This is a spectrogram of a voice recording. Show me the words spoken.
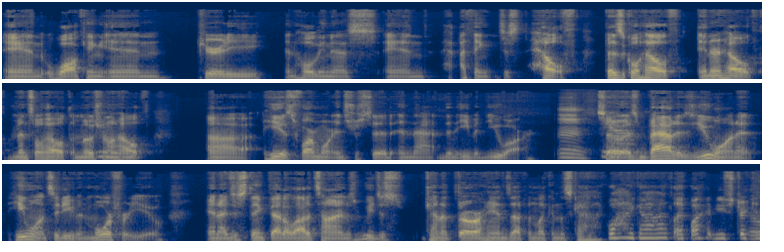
and walking in purity and holiness and I think just health, physical health, inner health, mental health, emotional Mhm. health. Uh, he is far more interested in that than even you are. Mm. So Yeah. as bad as you want it, he wants it even more for you. And I just think that a lot of times we just kind of throw our hands up and look in the sky like, why God? Like, why have you stricken me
